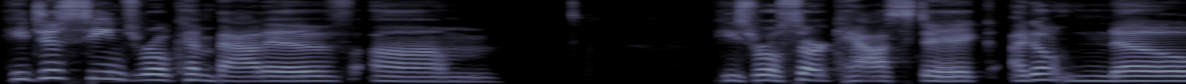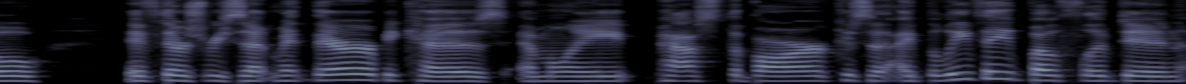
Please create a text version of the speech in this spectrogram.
he just seems real combative. Um, he's real sarcastic. I don't know if there's resentment there because Emily passed the bar because I believe they both lived in,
